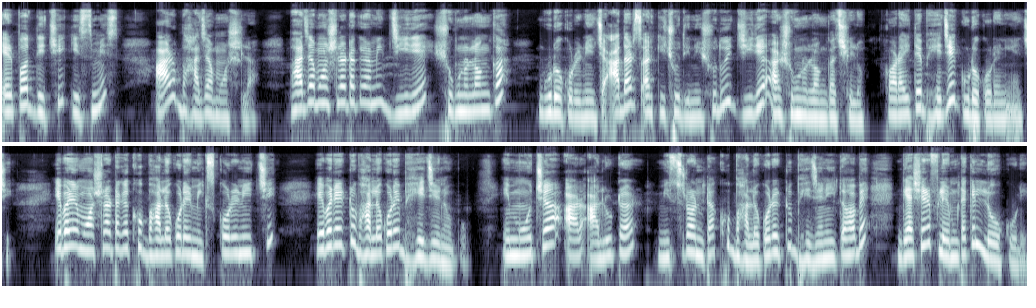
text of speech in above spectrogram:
এরপর দিচ্ছি কিশমিশ আর ভাজা মশলা। ভাজা মশলাটাকে আমি জিরে, শুকনো লঙ্কা গুঁড়ো করে নিয়েছি। আদার্স আর কিছু দিনই শুধুই জিরে আর শুকনো লঙ্কা ছিল। কড়াইতে ভেজে গুঁড়ো করে নিয়েছি। এবারে মশলাটাকে খুব ভালো করে মিক্স করে নিচ্ছি। এবারে একটু ভালো করে ভেজে নেব। এই মোচা আর আলুটার মিশ্রণটা খুব ভালো করে একটু ভেজে নিতে হবে। গ্যাসের ফ্লেমটাকে লো করে।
